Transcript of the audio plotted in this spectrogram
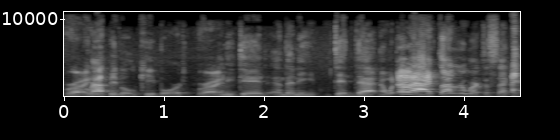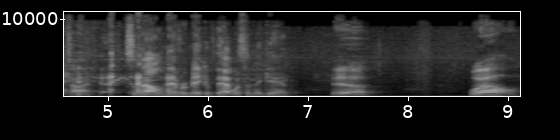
Right. crappy little keyboard. Right. And he did, and then he did that. And I went, ah, I thought it would work the second time. so now I'll never make a bet with him again. Yeah. Well,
